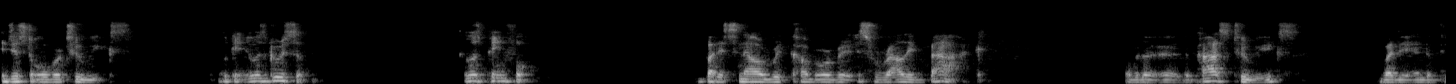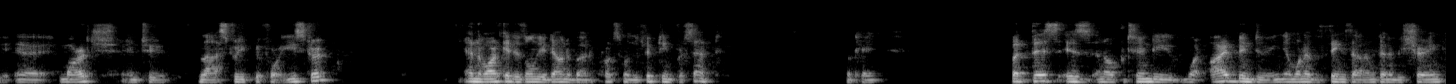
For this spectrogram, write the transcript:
in just over two weeks. Okay, it was gruesome. It was painful. But it's now recovered, it's rallied back over the, uh, the past two weeks by the end of the uh, March into last week before Easter and the market is only down about approximately 15%. Okay. But this is an opportunity, what I've been doing, and one of the things that I'm going to be sharing,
